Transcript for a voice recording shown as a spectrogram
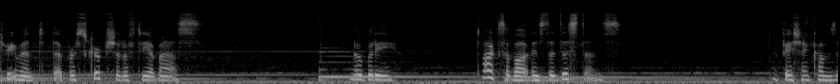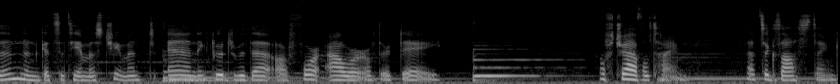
treatment, that prescription of TMS, nobody talks about is the distance. A patient comes in and gets a TMS treatment, and included with that are four hours of their day of travel time. That's exhausting.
